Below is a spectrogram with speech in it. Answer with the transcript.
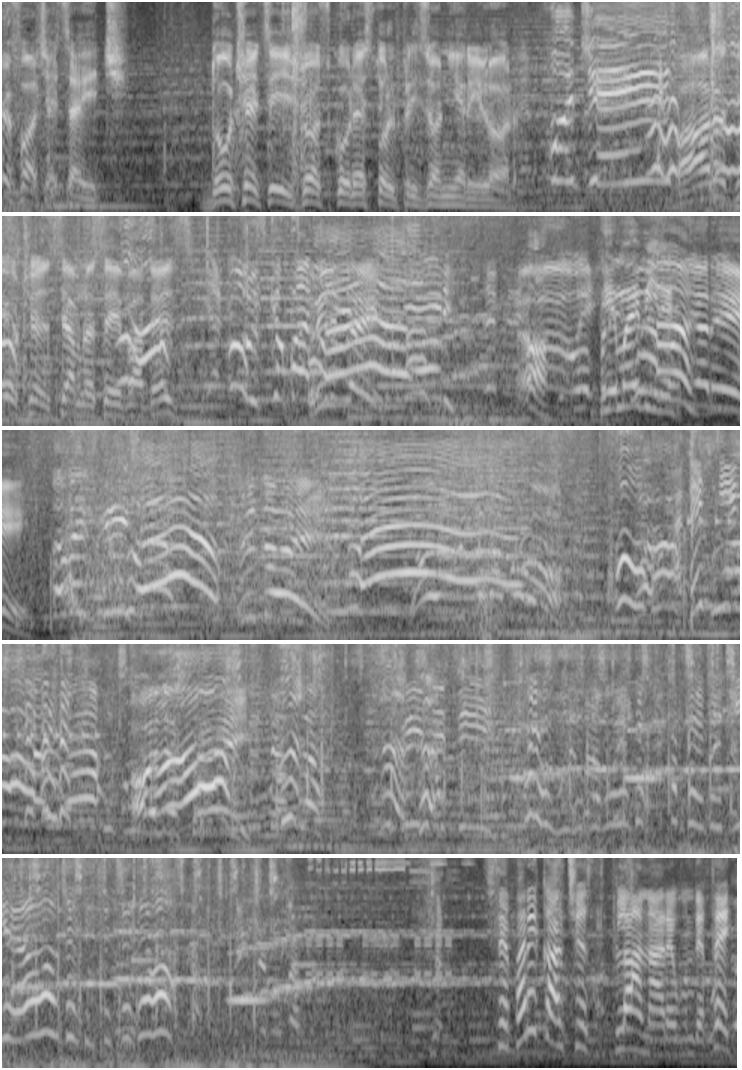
Ce faceți aici? Duceți-i jos cu restul prizonierilor. Fugiți! Vă arăt eu ce înseamnă să evadezi. Au scăpat! Prinde-i! Oh, e mai bine! Aveți grijă! Prinde-i! Atenție! Haideți pe ei! Se pare că acest plan are un defect.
